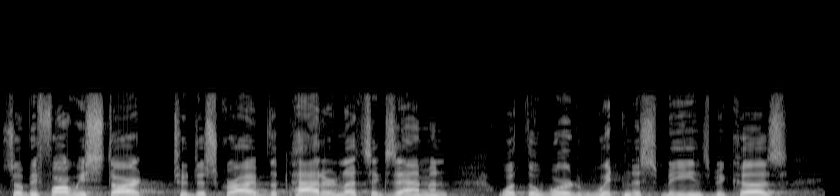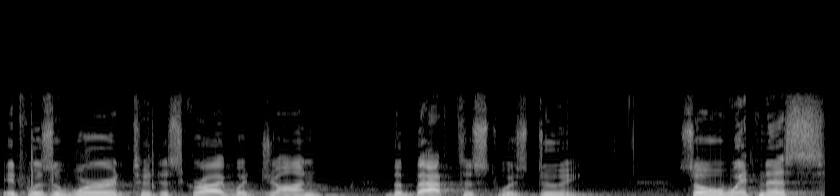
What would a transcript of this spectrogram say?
So before we start to describe the pattern, let's examine what the word witness means because it was a word to describe what John the Baptist was doing. So a witness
